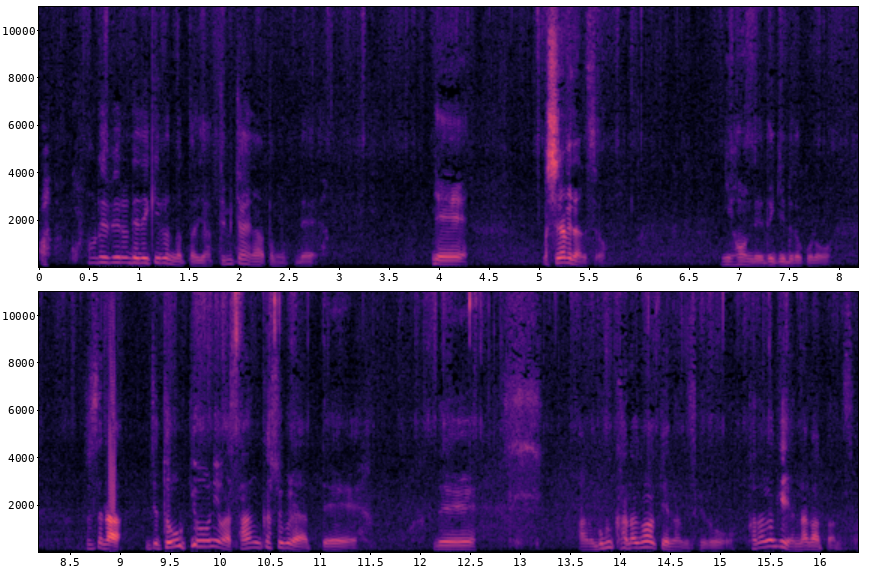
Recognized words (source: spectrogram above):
あ、このレベルでできるんだったらやってみたいなと思って、で、まあ、調べたんですよ。日本でできるところを。そしたら、じゃ東京には3カ所ぐらいあって、で、あの僕神奈川県なんですけど神奈川県にはなかったんですよ。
